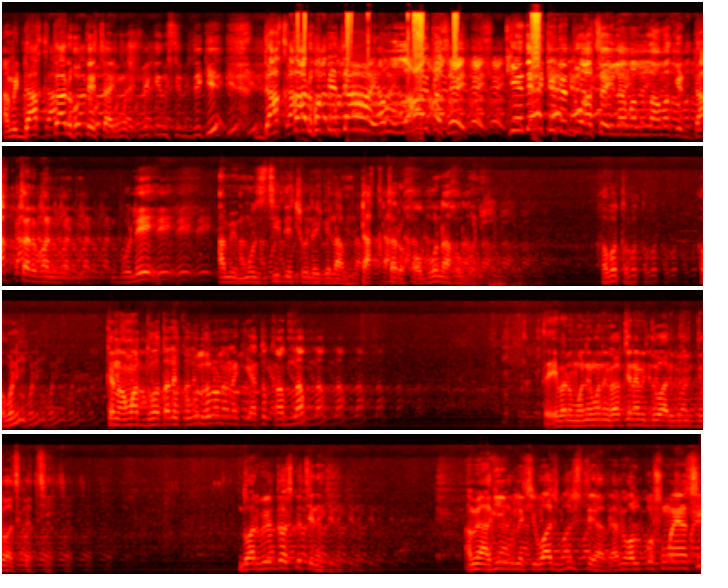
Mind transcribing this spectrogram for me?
আমি ডাক্তার হতে চাই, মুশফিকিন সিদ্দিকী। ডাক্তার হতে চাই, আল্লাহর কাছে। কেঁদে কেঁদে দোয়া চাইলাম, আল্লাহ আমাকে ডাক্তার বানিয়ে বলে আমি মসজিদে চলে গেলাম, ডাক্তার হব না হব না। হব তো? হবনি কেন আমার দোয়া তাহলে কবুল হলো না নাকি? এত কাঁদলাম। তো এবার মনে মনে ভাবছেন আমি দোয়ার বিরুদ্ধে ওয়াজ করছি। দোয়ার বিরুদ্ধে ওয়াজ করছি নাকি? আমি আগেই বলেছি, ওয়াজ বুঝতে হবে। আমি অল্প সময় আছি,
